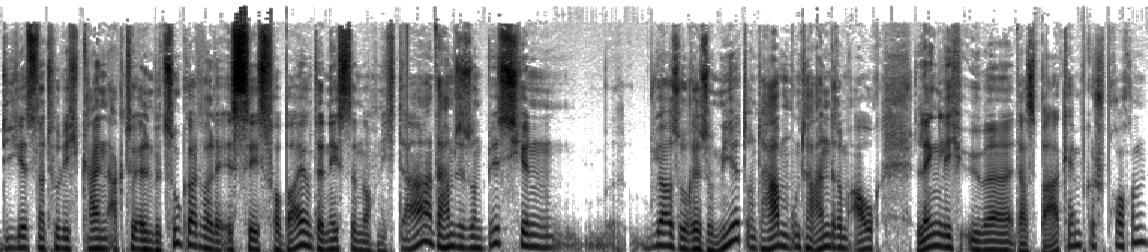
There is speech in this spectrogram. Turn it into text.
die jetzt natürlich keinen aktuellen Bezug hat, weil der SC ist vorbei und der nächste noch nicht da. Da haben sie so ein bisschen, ja, so resümiert und haben unter anderem auch länglich über das Barcamp gesprochen.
